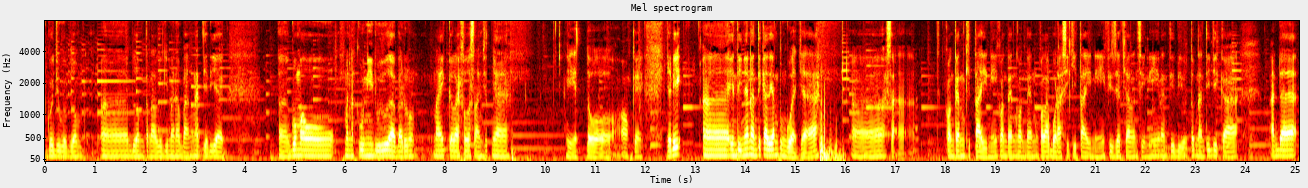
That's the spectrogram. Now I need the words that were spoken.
gue juga belum uh, belum terlalu gimana banget. Jadi ya uh, eh, gue mau menekuni dulu lah baru naik ke level selanjutnya. Gitu oke. Okay. jadi uh, intinya nanti kalian tunggu aja uh, konten kita ini konten-konten kolaborasi kita ini Visa Challenge ini nanti di YouTube. Nanti jika ada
